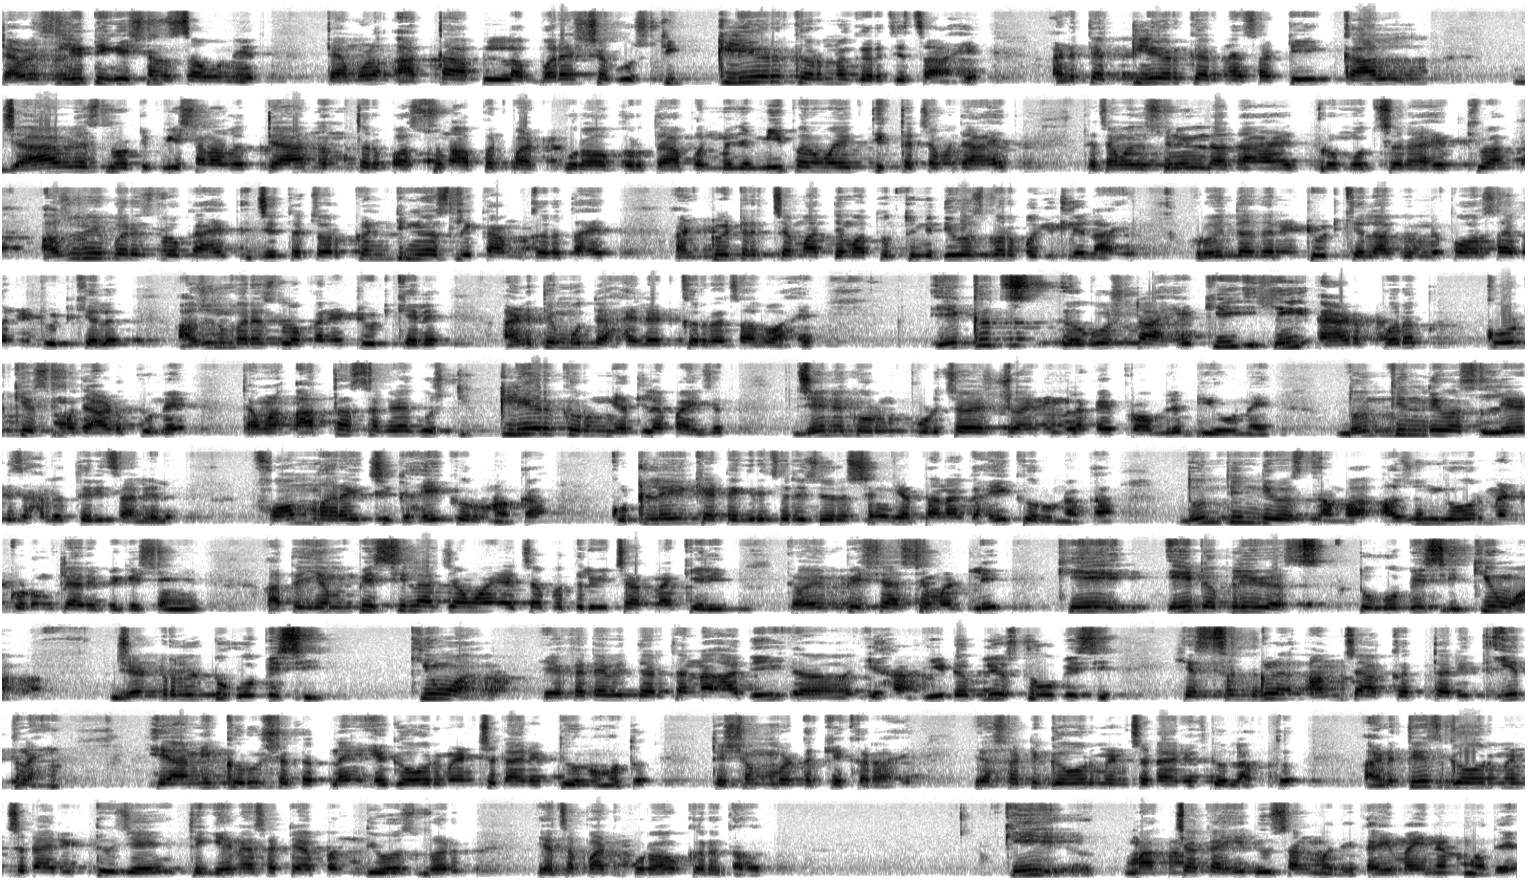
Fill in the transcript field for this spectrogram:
त्यावेळेस लिटिगेशन जाऊ नयेत. त्यामुळे आता आपल्याला बऱ्याचशा गोष्टी क्लिअर करणं गरजेचं आहे. आणि त्या क्लिअर करण्यासाठी काल ज्या वेळेस नोटिफिकेशन आलं त्यानंतरपासून आपण पाठपुरावा करतोय. आपण म्हणजे मी पण वैयक्तिक त्याच्यामध्ये आहेत. त्याच्यामध्ये सुनील दादा आहेत प्रमोद सर आहेत किंवा अजूनही बरेच लोक आहेत जे त्याच्यावर कंटिन्युअसली काम करत आहेत. आणि ट्विटरच्या माध्यमातून तुम्ही दिवसभर बघितलेलं आहे. रोहित दादांनी ट्विट केलं अभिमन्य पवार साहेबांनी ट्विट केलं अजून बऱ्याच लोकांनी ट्विट केले. आणि ते मुद्दे हायलाईट करणं चालू आहे. एकच गोष्ट आहे की ही ऍड परत कोर्ट केसमध्ये अडकू नये. त्यामुळे आता सगळ्या गोष्टी क्लिअर करून घेतल्या पाहिजेत जेणेकरून पुढच्या वेळेस जॉईनिंगला काही प्रॉब्लेम येऊ नये. दोन तीन दिवस लेट झालं तरी चालेल. फॉर्म भरायची घाई करू नका. कुठल्याही कॅटेगरीचं रिझर्वेशन घेताना घाई करू नका. दोन तीन दिवस थांबा. अजून गव्हर्नमेंटकडून क्लॅरिफिकेशन येईल. आता एमपीएससी ला जेव्हा याच्याबद्दल विचारणा केली तेव्हा एमपीएससी असे म्हटली की E W S to OBC किंवा जनरल टू ओबीसी किंवा एखाद्या विद्यार्थ्यांना आधी हा ईडब्ल्यू एस टू ओबीसी हे सगळं आमच्या अखत्यारीत येत नाही. हे आम्ही करू शकत नाही. हे गव्हर्नमेंटचं डायरेक्टिव्ह नव्हतं. ते शंभर टक्के खरं आहे. यासाठी गव्हर्नमेंटचं डायरेक्टिव्ह लागतं. आणि तेच गव्हर्नमेंटचं डायरेक्टिव्ह जे आहे ते घेण्यासाठी आपण दिवसभर याचा पाठपुरावा करत आहोत. की मागच्या काही दिवसांमध्ये काही महिन्यांमध्ये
